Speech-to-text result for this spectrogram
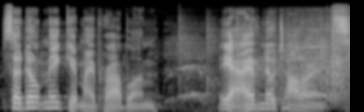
So don't make it my problem. Yeah, I have no tolerance.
